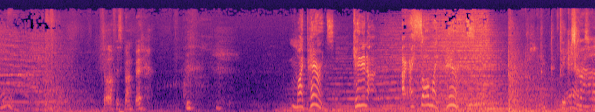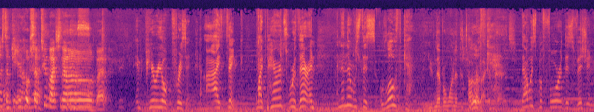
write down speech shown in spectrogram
Oh. Fell off his bunk bed. My parents! Kanan, I, I, I saw my parents! Fingers Yeah, crossed. Don't get your hopes so, up too much, though. But Imperial prison, I think. My parents were there, and, and then there was this Loth cat. You've never wanted to talk Look. about your parents. That was before this vision.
